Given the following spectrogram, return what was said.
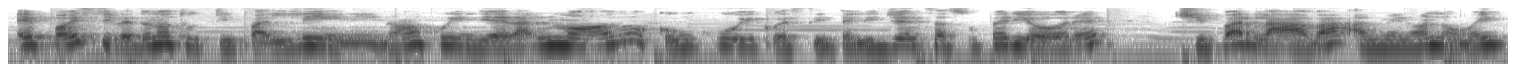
e poi si vedono tutti i pallini, no? Quindi era il modo con cui questa intelligenza superiore ci parlava, almeno a noi,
